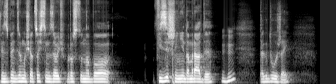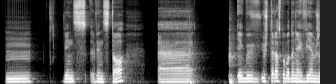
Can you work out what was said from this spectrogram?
więc będę musiał coś z tym zrobić po prostu, no bo fizycznie nie dam rady mhm. tak dłużej. Mm, więc, więc to. E, jakby już teraz po badaniach wiem, że,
